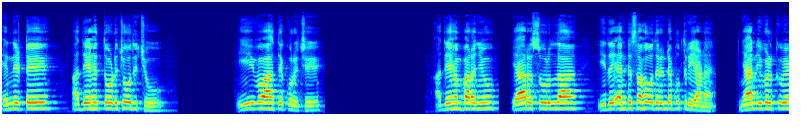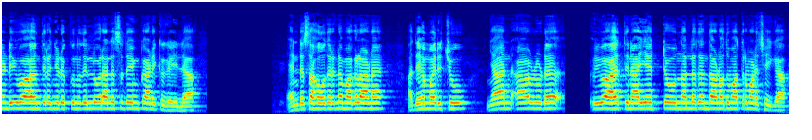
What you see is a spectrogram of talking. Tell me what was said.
എന്നിട്ട് അദ്ദേഹത്തോട് ചോദിച്ചു. ഈ വിവാഹത്തെക്കുറിച്ച് അദ്ദേഹം പറഞ്ഞു യാ റസൂലുള്ള ഇത് എന്റെ സഹോദരന്റെ പുത്രിയാണ്. ഞാൻ ഇവൾക്ക് വേണ്ടി വിവാഹം തിരഞ്ഞെടുക്കുന്നതിൽ ഒരു അലസതയും കാണിക്കുകയില്ല. എന്റെ സഹോദരന്റെ മകളാണ്. അദ്ദേഹം മരിച്ചു. ഞാൻ അവളുടെ വിവാഹത്തിനായി ഏറ്റവും നല്ലത് എന്താണോ അത് മാത്രമാണ് ചെയ്യുക.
